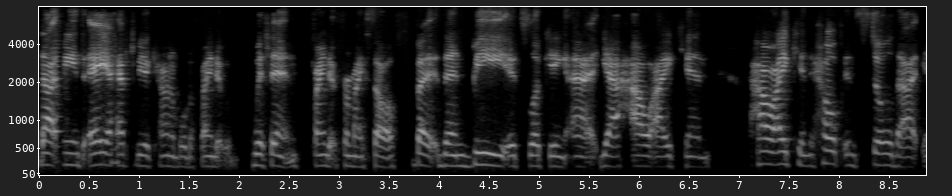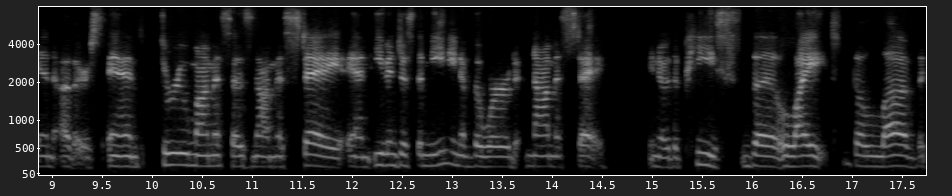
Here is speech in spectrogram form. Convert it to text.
That means a i have to be accountable to find it within find it for myself but then b it's looking at yeah how i can how I can help instill that in others. And through Mama Says Namaste, and even just the meaning of the word namaste, you know, the peace, the light, the love, the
